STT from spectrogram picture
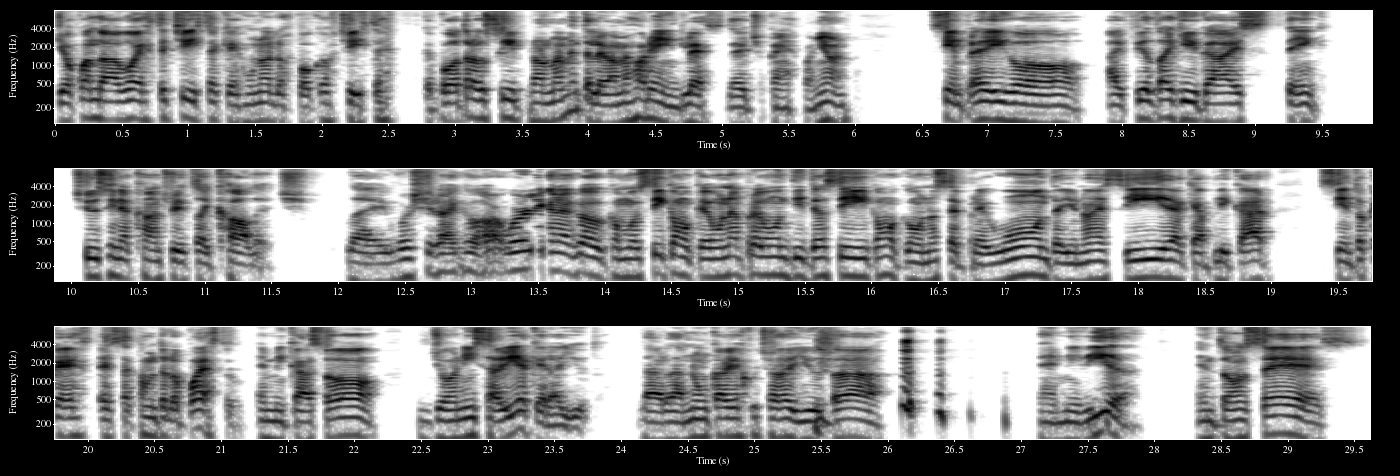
yo cuando hago este chiste, que es uno de los pocos chistes que puedo traducir, normalmente le va mejor en inglés, de hecho, que en español. Siempre digo, I feel like you guys think choosing a country is like college. Like, where should I go? Where are you gonna go? Como si, como que una preguntita así, como que uno se pregunta y uno decide qué aplicar. Siento que es exactamente lo opuesto. En mi caso, yo ni sabía que era Utah. La verdad, nunca había escuchado de Utah en mi vida. Entonces,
